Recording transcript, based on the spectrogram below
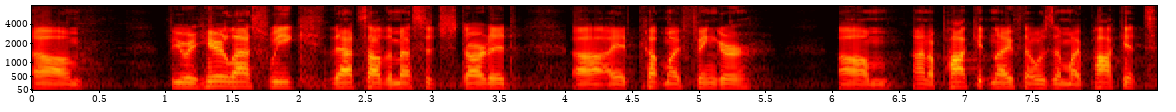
Um, if you were here last week, that's how the message started. Uh, I had cut my finger um, on a pocket knife that was in my pocket,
